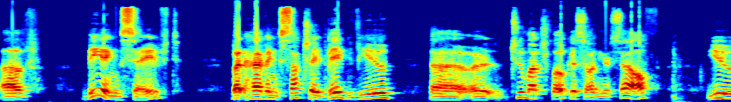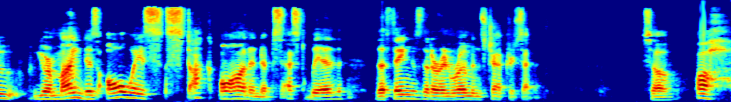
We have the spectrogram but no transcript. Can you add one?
of being saved, but having such a big view, uh, too much focus on yourself, you your mind is always stuck on and obsessed with the things that are in Romans chapter 7. So, oh,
